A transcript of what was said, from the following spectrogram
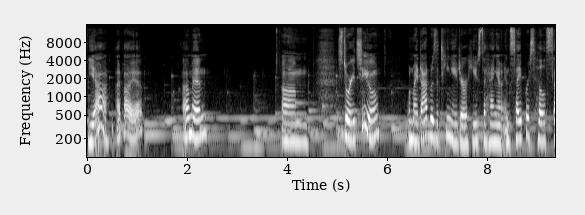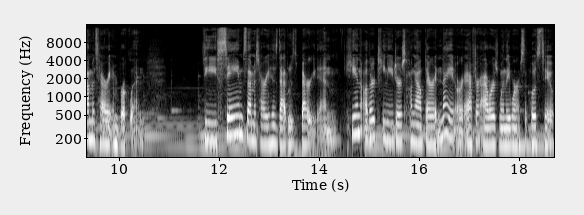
Yeah, I buy it. I'm in. Um, story two when my dad was a teenager, he used to hang out in Cypress Hills Cemetery in Brooklyn the same cemetery his dad was buried in. He and other teenagers hung out there at night or after hours when they weren't supposed to,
